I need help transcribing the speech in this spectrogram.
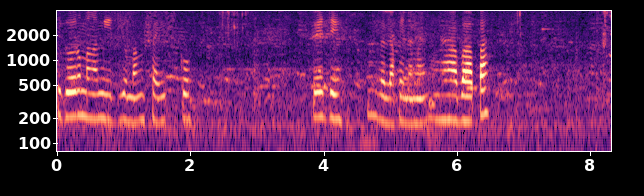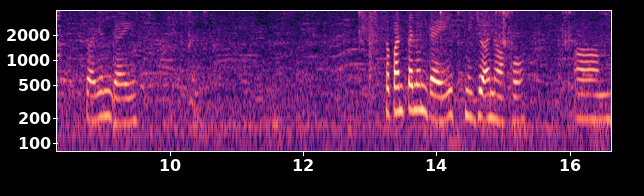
Siguro mga medium ang size ko. Pwede. Lalaki naman. Ang haba pa. So, ayun guys. Sa pantalon guys, medyo ano ako. Um,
